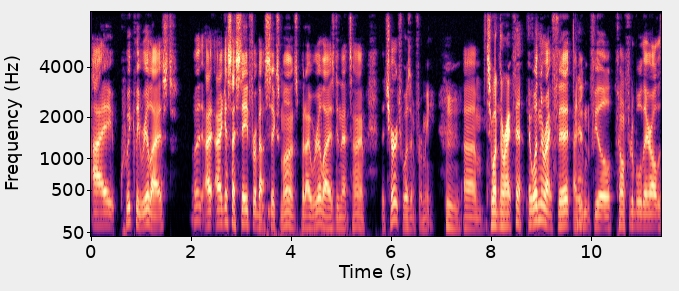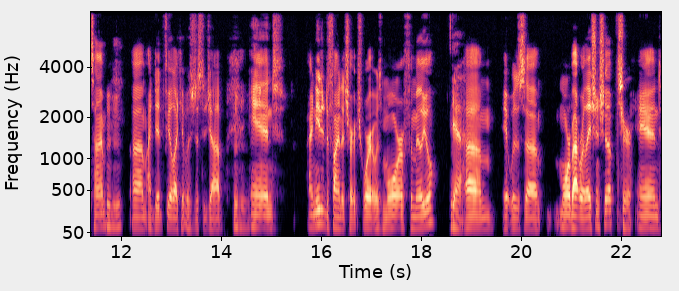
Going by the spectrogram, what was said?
I quickly realized well, I, I, guess I stayed for about six months, but I realized in that time the church wasn't for me. Hmm. Um, so it wasn't the right fit. It wasn't the right fit. I yeah. didn't feel comfortable there all the time. Mm-hmm. Um, I did feel like it was just a job, mm-hmm. and I needed to find a church where it was more familial. Yeah. Um, it was uh, more about relationship. Sure. And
